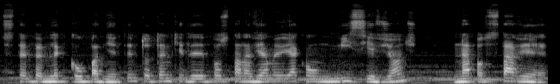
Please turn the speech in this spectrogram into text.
z tempem lekko upadniętym, to ten, kiedy postanawiamy, jaką misję wziąć na podstawie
